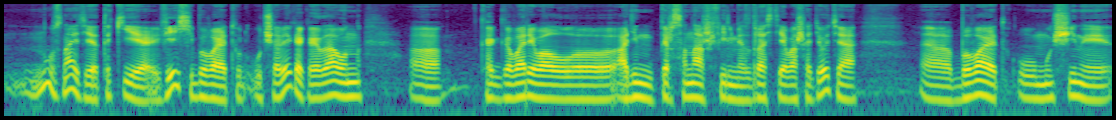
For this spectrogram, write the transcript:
ну, знаете, такие вехи бывают у, у человека, когда он, а, как говорил э, один персонаж в фильме «Здрасте, ваша тетя», бывает у мужчины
